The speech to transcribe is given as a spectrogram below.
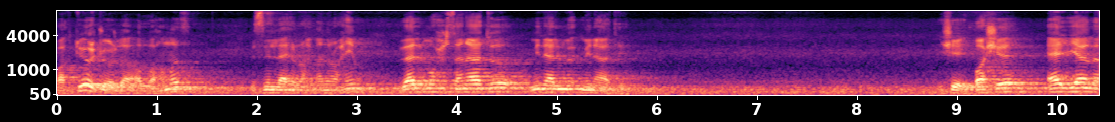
Bak diyor ki orada Allah'ımız Bismillahirrahmanirrahim vel muhsanatu minel müminati şey başı el yevme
